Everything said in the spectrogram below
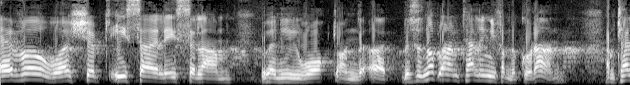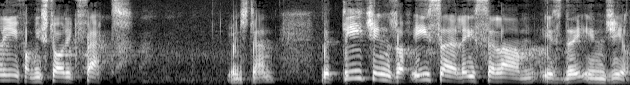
ever worshipped Isa salam when he walked on the earth. This is not what I'm telling you from the Quran. I'm telling you from historic facts. You understand? The teachings of Isa salam is the Injil.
